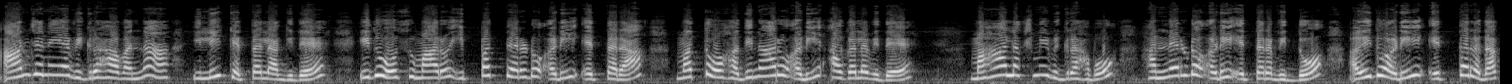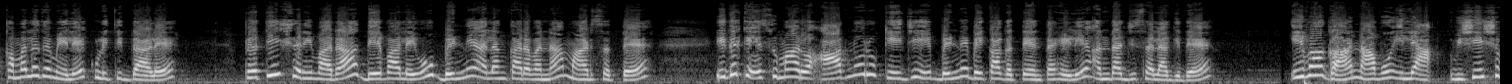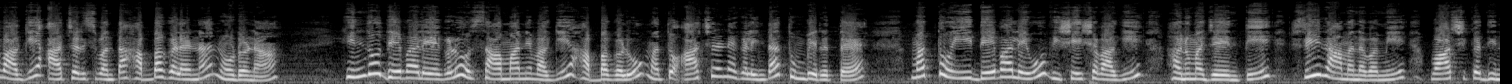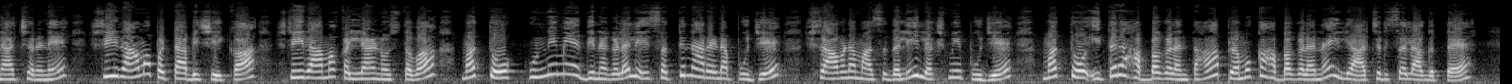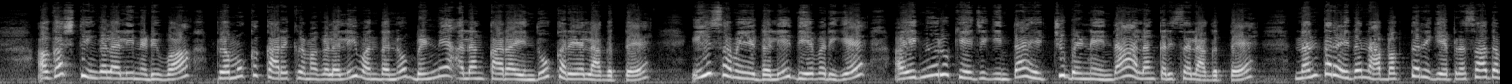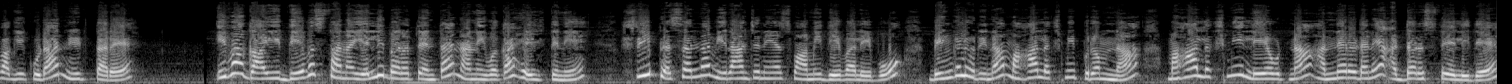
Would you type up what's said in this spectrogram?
ಆಂಜನೇಯ ವಿಗ್ರಹವನ್ನ ಇಲ್ಲಿ ಕೆತ್ತಲಾಗಿದೆ. ಇದು ಸುಮಾರು ಇಪ್ಪತ್ತೆರಡು ಅಡಿ ಎತ್ತರ ಮತ್ತು ಹದಿನಾರು ಅಡಿ ಅಗಲವಿದೆ. ಮಹಾಲಕ್ಷ್ಮಿ ವಿಗ್ರಹವು ಹನ್ನೆರಡು ಅಡಿ ಎತ್ತರವಿದ್ದು, ಐದು ಅಡಿ ಎತ್ತರದ ಕಮಲದ ಮೇಲೆ ಕುಳಿತಿದ್ದಾಳೆ. ಪ್ರತಿ ಶನಿವಾರ ದೇವಾಲಯವು ಬೆಣ್ಣೆ ಅಲಂಕಾರವನ್ನ ಮಾಡಿಸುತ್ತೆ. ಇದಕ್ಕೆ ಸುಮಾರು ಆರ್ನೂರು ಕೆಜಿ ಬೆಣ್ಣೆ ಬೇಕಾಗತ್ತೆ ಅಂತ ಹೇಳಿ ಅಂದಾಜಿಸಲಾಗಿದೆ. ಇವಾಗ ನಾವು ಇಲ್ಲಿ ವಿಶೇಷವಾಗಿ ಆಚರಿಸುವಂತ ಹಬ್ಬಗಳನ್ನ ನೋಡೋಣ. ಹಿಂದೂ ದೇವಾಲಯಗಳು ಸಾಮಾನ್ಯವಾಗಿ ಹಬ್ಬಗಳು ಮತ್ತು ಆಚರಣೆಗಳಿಂದ ತುಂಬಿರುತ್ತೆ. ಮತ್ತು ಈ ದೇವಾಲಯವು ವಿಶೇಷವಾಗಿ ಹನುಮ ಜಯಂತಿ, ಶ್ರೀರಾಮನವಮಿ, ವಾರ್ಷಿಕ ದಿನಾಚರಣೆ, ಶ್ರೀರಾಮ ಪಟ್ಟಾಭಿಷೇಕ, ಶ್ರೀರಾಮ ಕಲ್ಯಾಣೋತ್ಸವ ಮತ್ತು ಹುಣ್ಣಿಮೆಯ ದಿನಗಳಲ್ಲಿ ಸತ್ಯನಾರಾಯಣ ಪೂಜೆ, ಶ್ರಾವಣ ಮಾಸದಲ್ಲಿ ಲಕ್ಷ್ಮೀ ಪೂಜೆ ಮತ್ತು ಇತರ ಹಬ್ಬಗಳಂತಹ ಪ್ರಮುಖ ಹಬ್ಬಗಳನ್ನು ಇಲ್ಲಿ ಆಚರಿಸಲಾಗುತ್ತೆ. ಆಗಸ್ಟ್ ತಿಂಗಳಲ್ಲಿ ನಡೆಯುವ ಪ್ರಮುಖ ಕಾರ್ಯಕ್ರಮಗಳಲ್ಲಿ ಒಂದನ್ನು ಬೆಣ್ಣೆ ಅಲಂಕಾರ ಎಂದು ಕರೆಯಲಾಗುತ್ತೆ. ಈ ಸಮಯದಲ್ಲಿ ದೇವರಿಗೆ ಐದ್ನೂರು ಕೆಜಿಗಿಂತ ಹೆಚ್ಚು ಬೆಣ್ಣೆಯಿಂದ ಅಲಂಕರಿಸಲಾಗುತ್ತೆ. ನಂತರ ಇದನ್ನ ಭಕ್ತರಿಗೆ ಪ್ರಸಾದವಾಗಿ ಕೂಡ ನೀಡ್ತಾರೆ. ಇವಾಗ ಈ ದೇವಸ್ಥಾನ ಎಲ್ಲಿ ಬರುತ್ತೆ ಅಂತ ನಾನು ಇವಾಗ ಹೇಳ್ತೀನಿ. ಶ್ರೀ ಪ್ರಸನ್ನ ವೀರಾಂಜನೇಯ ಸ್ವಾಮಿ ದೇವಾಲಯವು ಬೆಂಗಳೂರಿನ ಮಹಾಲಕ್ಷ್ಮೀಪುರಂನ ಮಹಾಲಕ್ಷ್ಮಿ ಲೇಔಟ್ನ ಹನ್ನೆರಡನೇ ಅಡ್ಡ ರಸ್ತೆಯಲ್ಲಿದೆ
